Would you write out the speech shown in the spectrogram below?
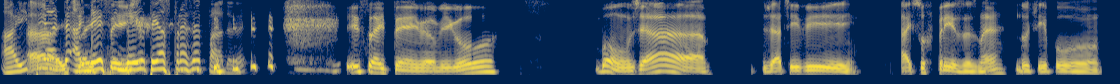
Aí, ah, tem, aí, aí nesse tem. meio tem as presepadas, né? isso aí tem, meu amigo. Bom, já já tive as surpresas, né? Do tipo,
